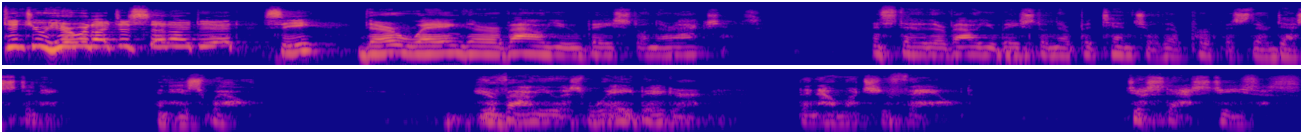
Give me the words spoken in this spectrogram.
didn't you hear what I just said I did? See, they're weighing their value based on their actions instead of their value based on their potential, their purpose, their destiny, and His will. Your value is way bigger than how much you failed. Just ask Jesus.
